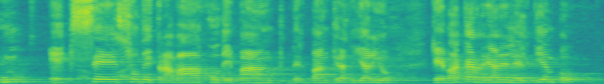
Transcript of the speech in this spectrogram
un exceso de trabajo pan, del páncreas diario que va a acarrear en el tiempo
